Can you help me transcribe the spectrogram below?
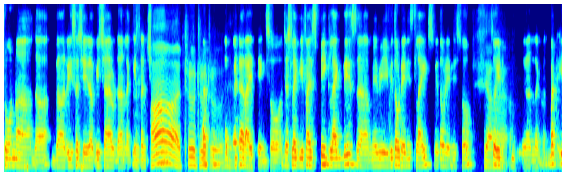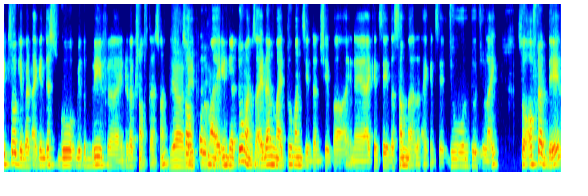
shown uh, the the research area which i have done like internship Ah, true, true, true. the better i think so just like if i speak like this uh, maybe without any slides without any so Yeah, so it like but it's okay but i can just go with a brief uh, introduction of this one yeah, so late, after my in the two months i done my two months internship uh, in a, i can say in the summer i can say june to july so after there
